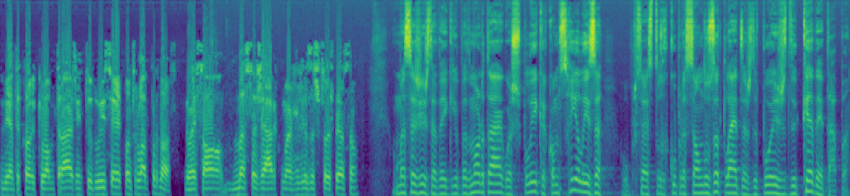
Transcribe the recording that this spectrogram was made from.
mediante a quilometragem, tudo isso é controlado por nós. Não é só massajar, como às vezes as pessoas pensam. O massagista da equipa de Mortágua explica como se realiza o processo de recuperação dos atletas depois de cada etapa.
